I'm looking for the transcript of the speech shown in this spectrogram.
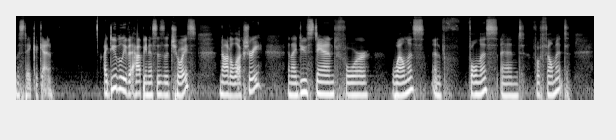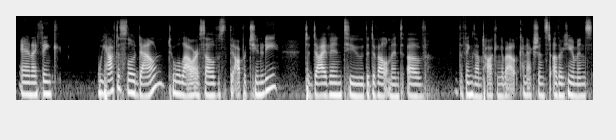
mistake again. I do believe that happiness is a choice not a luxury. And I do stand for wellness and f- fullness and fulfillment. And I think we have to slow down to allow ourselves the opportunity to dive into the development of the things I'm talking about connections to other humans,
